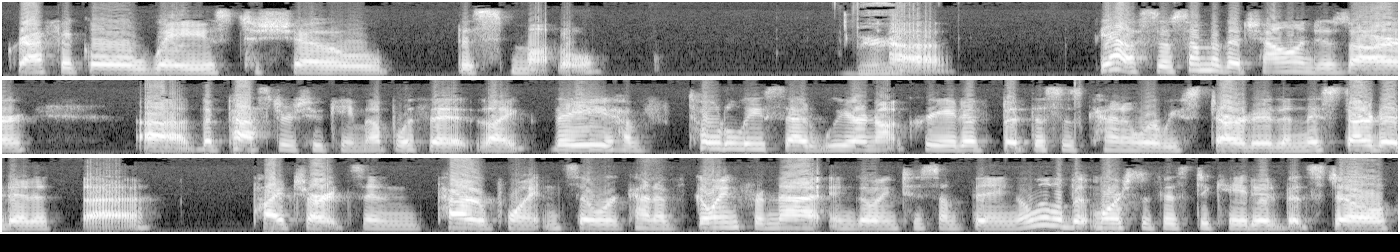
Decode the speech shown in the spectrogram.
graphical ways to show this model. Very. Uh, yeah. So some of the challenges are. Uh, the pastors who came up with it, like they have totally said we are not creative, but this is kind of where we started, and they started it at uh, pie charts and PowerPoint, and so we're kind of going from that and going to something a little bit more sophisticated, but still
